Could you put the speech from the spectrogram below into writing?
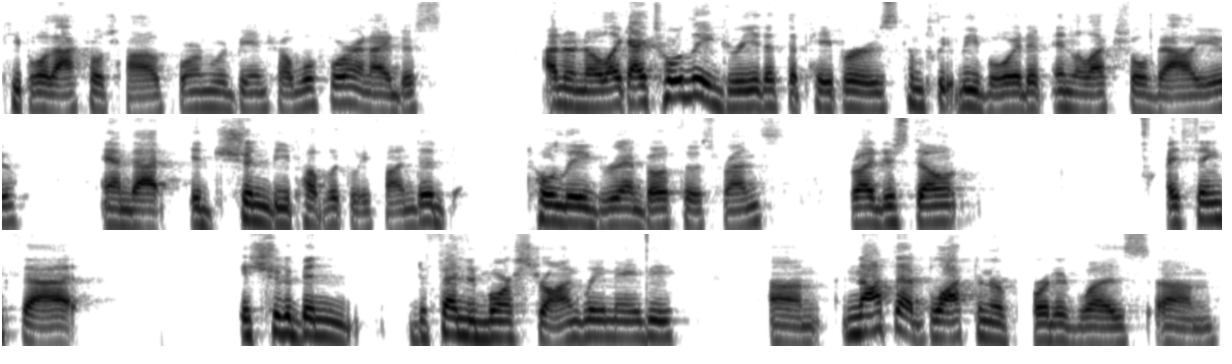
people with actual child porn would be in trouble for. And I just I don't know. Like I totally agree that the paper is completely void of intellectual value and that it shouldn't be publicly funded. Totally agree on both those fronts, but I just don't. I think that it should have been defended more strongly, maybe. Um, not that Blocked and Reported was um,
